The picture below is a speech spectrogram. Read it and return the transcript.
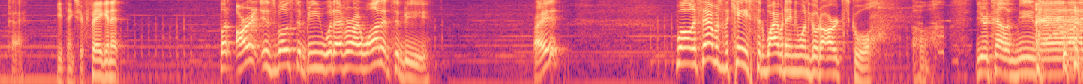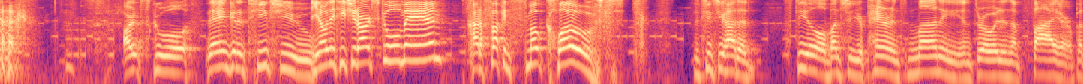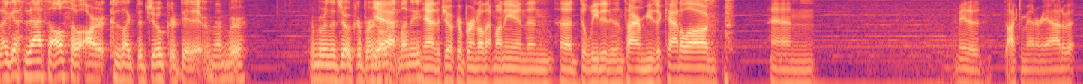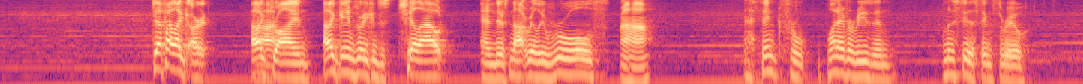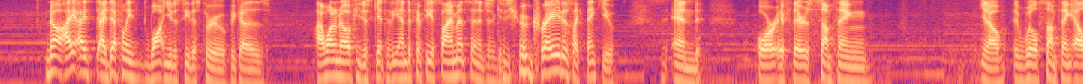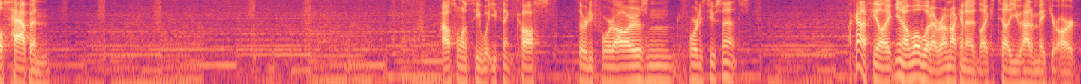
Okay. he thinks you're faking it. But art is supposed to be whatever I want it to be. Right? Well, if that was the case, then why would anyone go to art school? Oh, you're telling me, man. art school, they ain't gonna teach you. You know what they teach you at art school, man? How to fucking smoke cloves. They teach you how to steal a bunch of your parents' money and throw it in the fire. But I guess that's also art because like the Joker did it. Remember? Remember when the Joker burned all that money? Yeah, the Joker burned all that money and then uh, deleted his entire music catalog, and they made a documentary out of it. Jeff, I like art. I like Uh, drawing. I like games where you can just chill out and there's not really rules. Uh huh. I think for whatever reason, I'm gonna see this thing through. No, I, I, I definitely want you to see this through because I want to know if you just get to the end of 50 assignments and it just gives you a grade. It's like, thank you. And, or if there's something, you know, will something else happen? I also want to see what you think costs $34.42. I kind of feel like, you know, well, whatever. I'm not going to like tell you how to make your art.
